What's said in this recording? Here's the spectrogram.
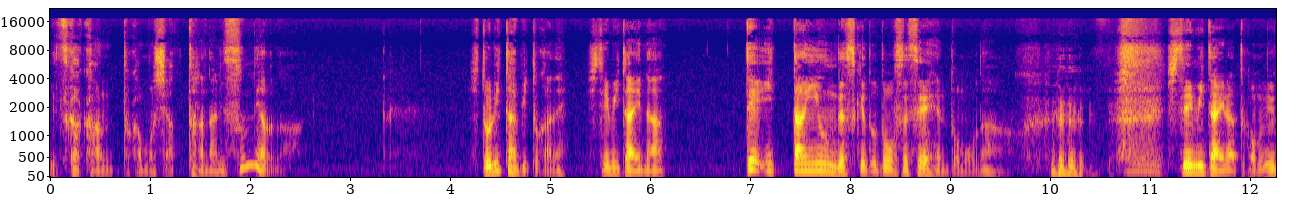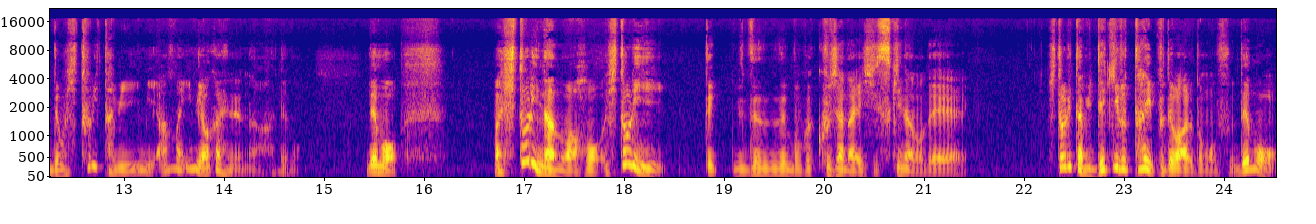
5日間とかもしあったら何すんねやろな。一人旅とかね、してみたいなって一旦言うんですけど、どうせせえへんと思うな。してみたいなとかも言う。でも一人旅意味、あんま意味分からへんねんな。でも。でも、まあ、一人なのはほ、一人って全然僕は苦じゃないし好きなので、一人旅できるタイプではあると思うんです。でも、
